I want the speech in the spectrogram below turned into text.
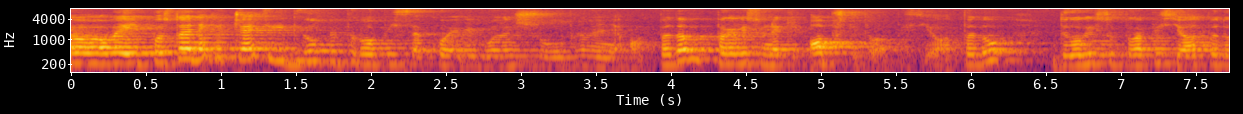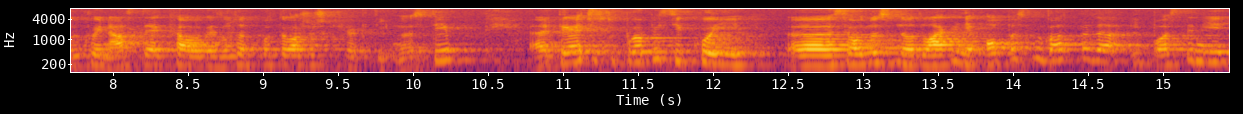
ovaj, postoje neke četiri grupe propisa koje regulišu upravljanje otpadom. Prvi su neki opšti propisi o otpadu, drugi su propisi o otpadu koji nastaje kao rezultat potrošačkih aktivnosti, treći su propisi koji se odnose na odlaganje opasnog otpada i poslednji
